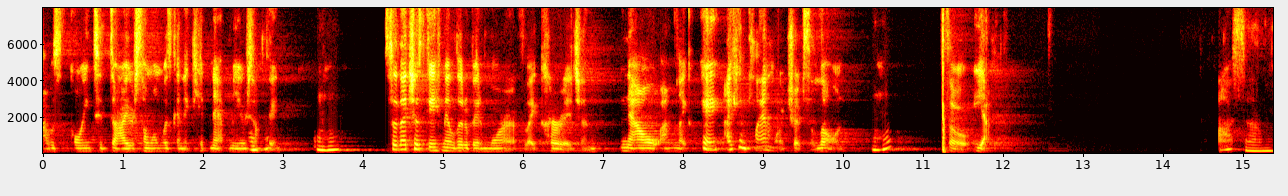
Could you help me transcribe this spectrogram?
i was going to die or someone was going to kidnap me or mm-hmm. something mm-hmm. so that just gave me a little bit more of like courage and now i'm like okay i can plan more trips alone mm-hmm. so yeah Awesome.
